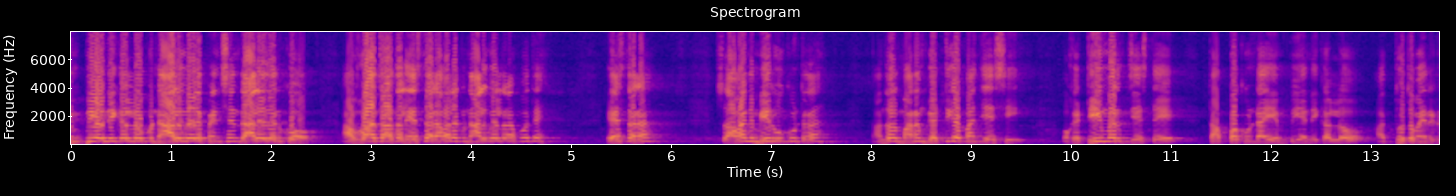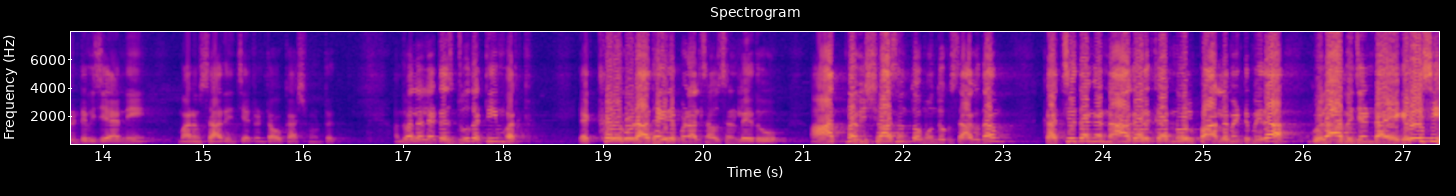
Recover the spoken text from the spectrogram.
ఎంపీ ఎన్నికల్లోపు నాలుగు వేల పెన్షన్ రాలేదనుకో అవ్వా తాతలు వేస్తారా? వాళ్ళకు నాలుగు వేలు రాకపోతే వేస్తారా? సో అవన్నీ మీరు ఊకుంటారా? అందువల్ల మనం గట్టిగా పనిచేసి ఒక టీం వర్క్ చేస్తే తప్పకుండా ఎంపీ ఎన్నికల్లో అద్భుతమైనటువంటి విజయాన్ని మనం సాధించేటువంటి అవకాశం ఉంటుంది. అందువల్ల latest do the team work ఎక్కడ కూడా అధైర్యపడాల్సిన అవసరం లేదు. ఆత్మవిశ్వాసంతో ముందుకు సాగుదాం. ఖచ్చితంగా నాగర్ కర్నూలు పార్లమెంట్ మీద గులాబీ జెండా ఎగరేసి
